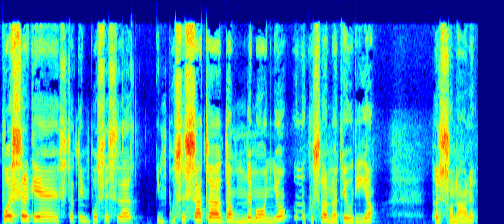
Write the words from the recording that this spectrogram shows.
Può essere che è stata impossessa impossessata da un demonio, questa è la mia teoria personale.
